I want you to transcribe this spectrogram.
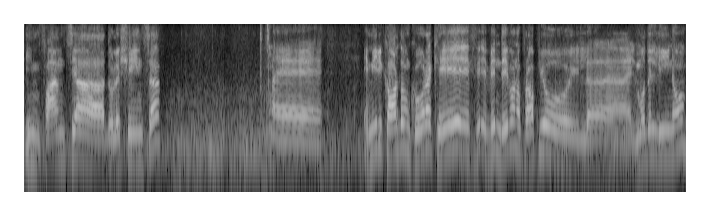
infanzia, adolescenza. Eh, e mi ricordo ancora che vendevano proprio il, il modellino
